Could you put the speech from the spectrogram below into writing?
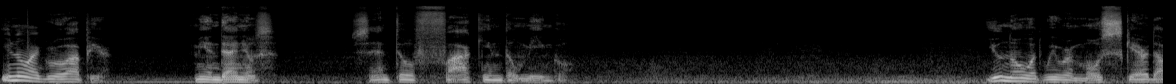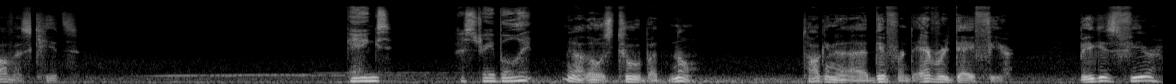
You know I grew up here. Me and Daniels. Santo fucking Domingo. You know what we were most scared of as kids? Gangs? A stray bullet? Yeah, those too, but no. Talking a different, everyday fear. Biggest fear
